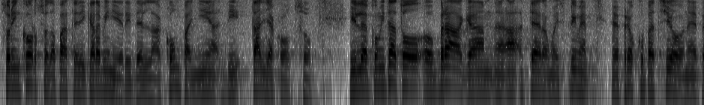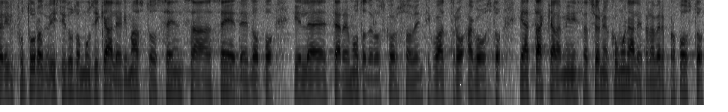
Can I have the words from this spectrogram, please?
sono in corso da parte dei carabinieri della compagnia di Tagliacozzo. Il Comitato Braga eh, a Teramo esprime eh, preoccupazione per il futuro dell'Istituto Musicale rimasto senza sede dopo il terremoto dello scorso 24 agosto e attacca l'amministrazione comunale per aver proposto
